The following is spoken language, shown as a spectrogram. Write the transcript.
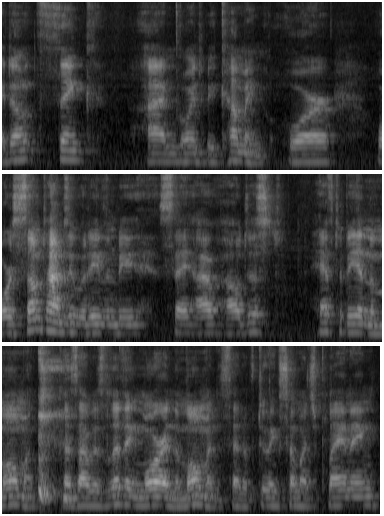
I don't think I'm going to be coming, or or sometimes it would even be, say, I, I'll just have to be in the moment, because I was living more in the moment instead of doing so much planning,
